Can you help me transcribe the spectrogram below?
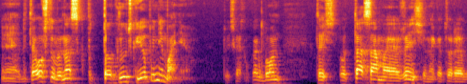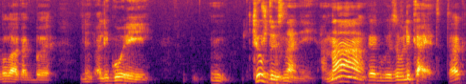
Э, для того, чтобы нас подтолкнуть к ее пониманию. То есть, как, как бы он, то есть, вот та самая женщина, которая была как бы аллегорией чуждых знаний, она как бы завлекает, так?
